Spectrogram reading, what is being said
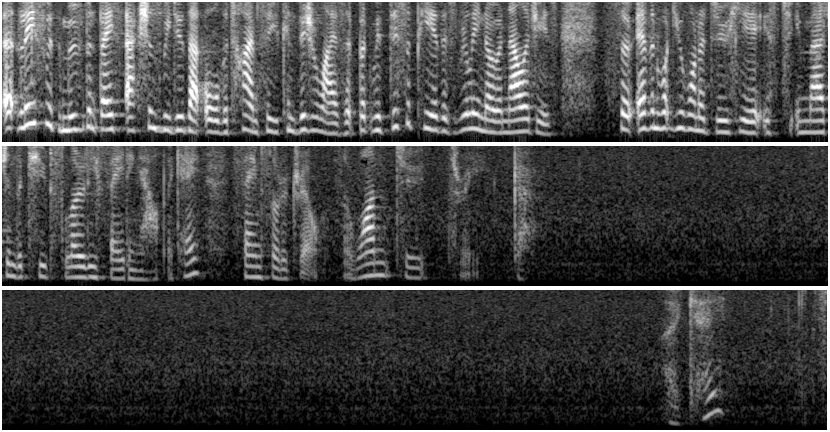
at least with movement based actions, we do that all the time so you can visualize it. But with disappear, there's really no analogies. So, Evan, what you want to do here is to imagine the cube slowly fading out, okay? Same sort of drill. So, one, two, three, go. Okay, let's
